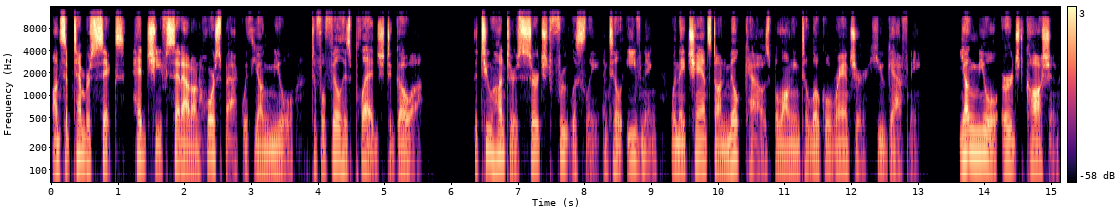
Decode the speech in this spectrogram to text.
On September 6, head chief set out on horseback with young Mule to fulfill his pledge to Goa. The two hunters searched fruitlessly until evening when they chanced on milk cows belonging to local rancher Hugh Gaffney. Young Mule urged caution,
